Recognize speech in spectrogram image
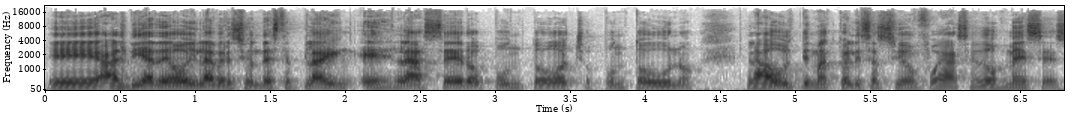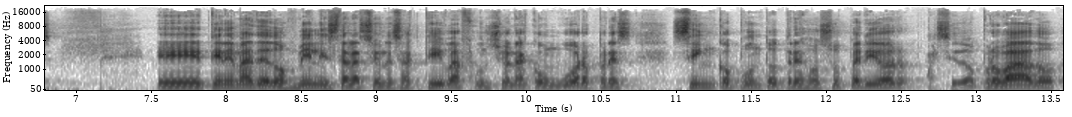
Eh, al día de hoy la versión de este plugin es la 0.8.1. La última actualización fue hace dos meses. Eh, tiene más de 2.000 instalaciones activas, funciona con WordPress 5.3 o superior, ha sido probado,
